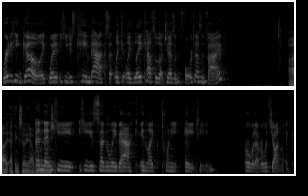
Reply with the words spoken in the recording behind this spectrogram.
where did he go? Like what he just came back. So, like like Lake House was what 2004, 2005? Uh, I think so. Yeah. and then those. he he's suddenly back in like 2018 or whatever with John Wick.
